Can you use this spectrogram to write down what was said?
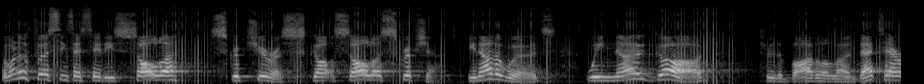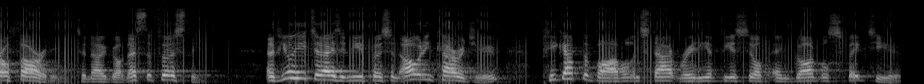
But one of the first things they said is sola scriptura, sola scripture. In other words, we know God through the Bible alone. That's our authority to know God. That's the first thing. And if you're here today as a new person, I would encourage you pick up the Bible and start reading it for yourself, and God will speak to you.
